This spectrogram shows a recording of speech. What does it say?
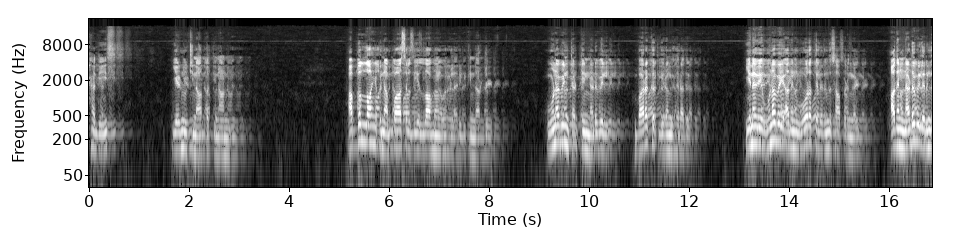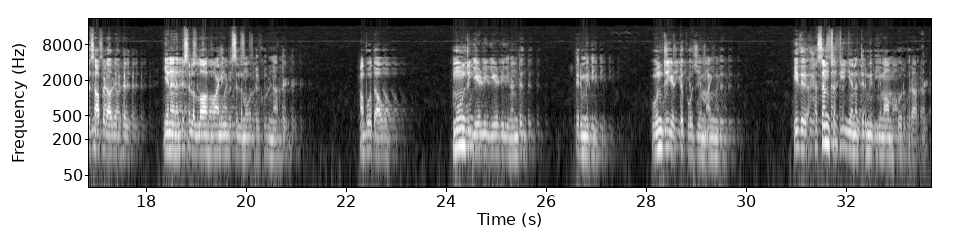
ஹதீஸ் எழுநூற்றி நாற்பத்தி நான்கு அப்துல்லாஹிபின் அப்பாஸ் அலி அல்லாஹும் அவர்கள் அறிவிக்கின்றார்கள் உணவின் தட்டின் நடுவில் பரக்கத் இறங்குகிறது. எனவே உணவை அதன் ஓரத்திலிருந்து சாப்பிடுங்கள் அதன் நடுவில் இருந்து சாப்பிடாதீர்கள் என நபி சொல்லாஹு அலி வசல்லம் அவர்கள் கூறினார்கள். அபுதாவோ மூன்று ஏழு ஏழு இரண்டு திருமிதி ஒன்று எட்டு பூஜ்ஜியம் ஐந்து. இது ஹசன் சஹி என திருமதி இமாம் கூறுகிறார்கள்.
